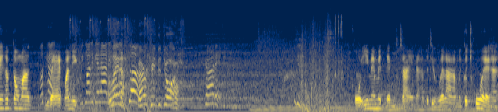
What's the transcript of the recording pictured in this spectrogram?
กครับต้องมาแบกมันอีก We gotta get out of here. Elena, Let's go. barricade the door! Got it. โคอี้แม่งไม่เต็มใจนะครับแต่ถึงเวลามันก็ช่วยฮะ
